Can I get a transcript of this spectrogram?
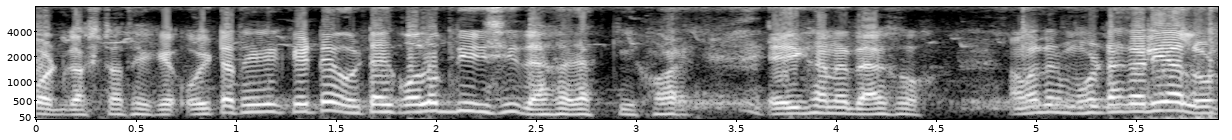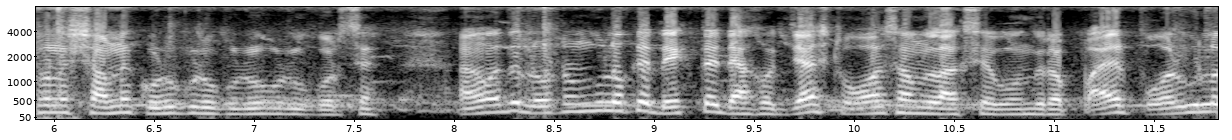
বট গাছটা থেকে, ওইটা থেকে কেটে ওইটাই কলপ দিয়েছি, দেখা যাক কি হয়। এইখানে দেখো আমাদের মোটা কালিয়া লোটনের সামনে কুড়ু কুড়ু কুড়ু কুড়ু করছে। আমাদের লোটনগুলোকে দেখতে দেখো জাস্ট অসাম লাগছে বন্ধুরা। পায়ের পরগুলো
